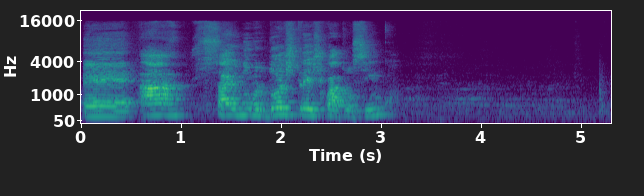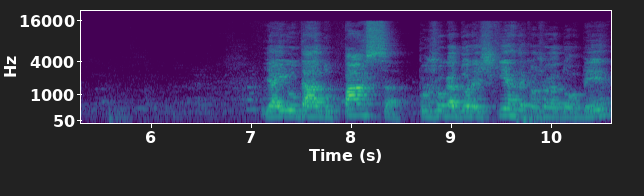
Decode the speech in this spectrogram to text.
é, A sai o número 2, 3, 4 ou 5. E aí o dado passa para o jogador à esquerda, que é o jogador B.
